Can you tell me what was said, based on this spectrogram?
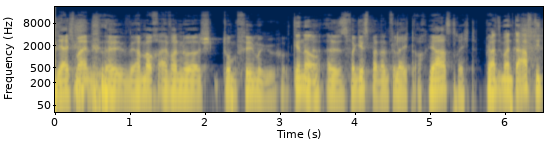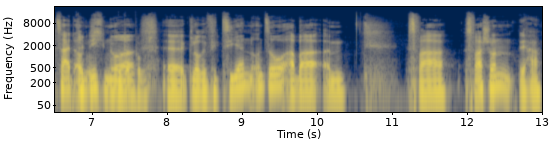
ja, ich meine, äh, wir haben auch einfach nur stumm Filme geguckt. Genau. Ja, also das vergisst man dann vielleicht auch. Ja, hast recht. Ja. Also man darf die Zeit auch Find ich nicht nur äh, glorifizieren und so, aber ähm, es war, es war schon, ja,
